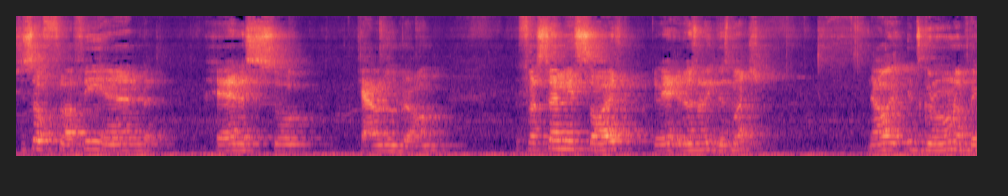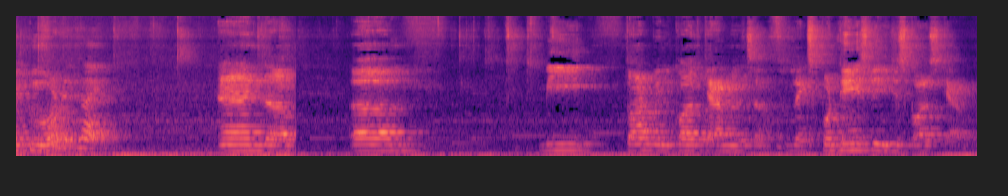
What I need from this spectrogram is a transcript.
She's so fluffy and hair is so caramel brown. The first time we saw it, it was only this much. Now it's grown a bit more. Right. And uh, um, we thought we'll call it caramel itself. Like spontaneously, we just call it caramel.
